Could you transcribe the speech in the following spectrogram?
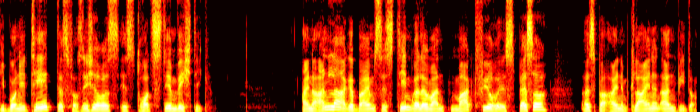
die Bonität des Versicherers ist trotzdem wichtig. Eine Anlage beim systemrelevanten Marktführer ist besser als bei einem kleinen Anbieter.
